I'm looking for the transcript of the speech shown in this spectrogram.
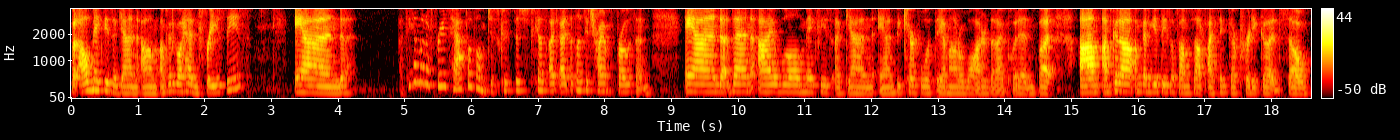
But I'll make these again. Um, I'm gonna go ahead and freeze these. And I think I'm gonna freeze half of them just, cause, just because I'd, I'd like to try them frozen and then I will make these again and be careful with the amount of water that I put in but um, I'm gonna I'm gonna give these a thumbs up I think they're pretty good so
